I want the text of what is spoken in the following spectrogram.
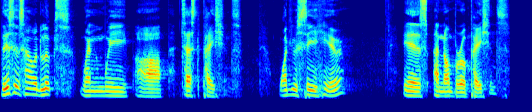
This is how it looks when we uh, test patients. What you see here is a number of patients,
